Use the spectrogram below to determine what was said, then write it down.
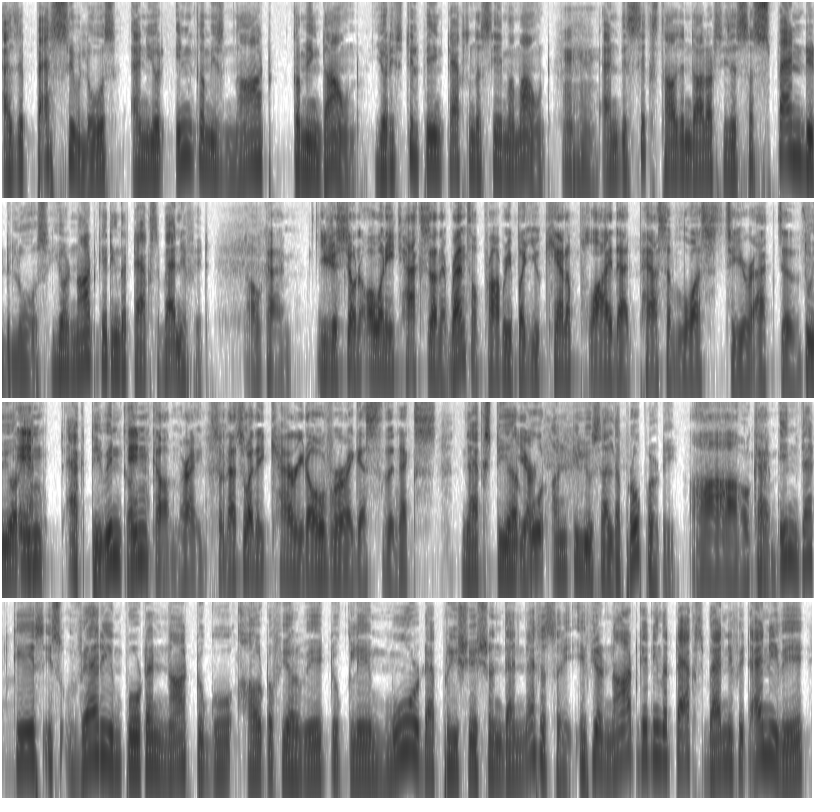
as a passive loss and your income is not coming down. You're still paying tax on the same amount. Mm-hmm. And the $6,000 is a suspended loss. You're not getting the tax benefit. okay. You just don't owe any taxes on the rental property, but you can't apply that passive loss to your active To your in- active income income, right? So that's why they carried over, I guess, to the next. next year Year. or until you sell the property. Ah, okay. in that case it's very important not to go out of your way to claim more depreciation than necessary if you're not getting the tax benefit anyway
